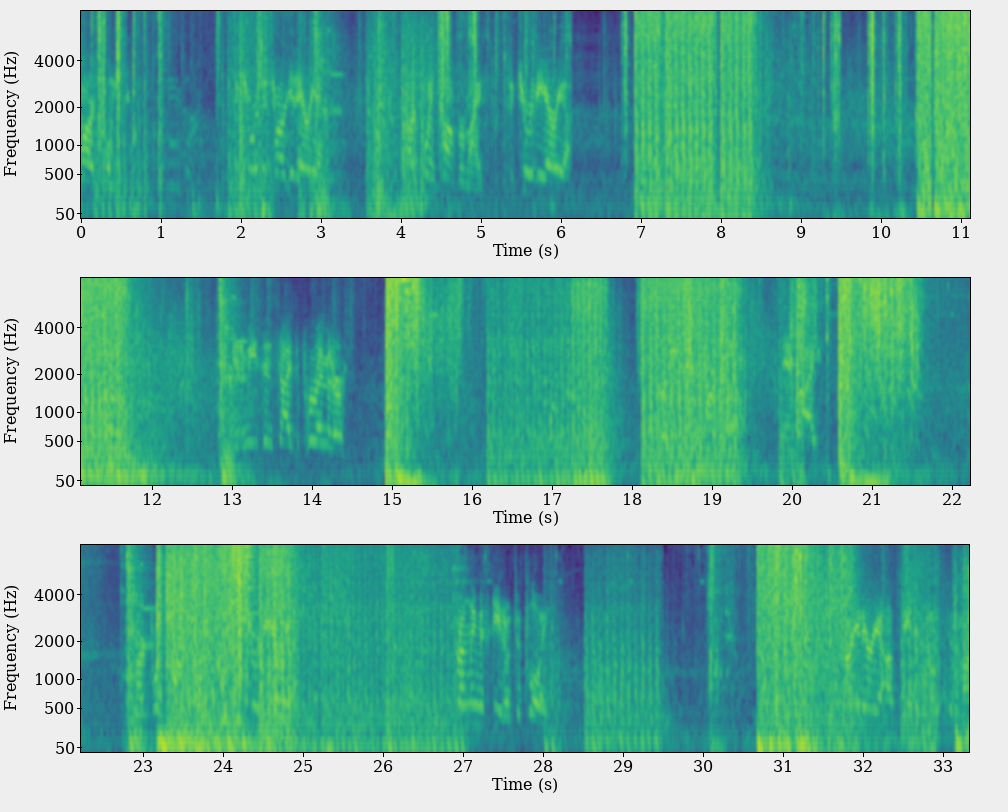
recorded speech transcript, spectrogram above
Hardpoint. Secure the target area. Hardpoint compromised. Secure the area. Enemies inside the perimeter. Compromised. Secure the area. Friendly mosquito deployed. area updated. Move to the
